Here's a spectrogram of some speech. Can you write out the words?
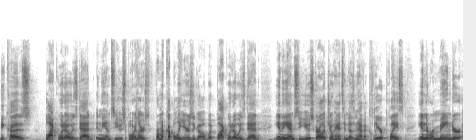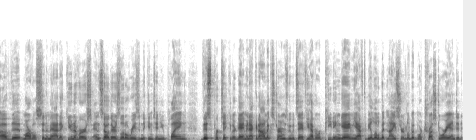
because Black Widow is dead in the MCU. Spoilers from a couple of years ago, but Black Widow is dead in the MCU. Scarlett Johansson doesn't have a clear place in the remainder of the Marvel Cinematic Universe, and so there's little reason to continue playing this particular game. In economics terms, we would say if you have a repeating game, you have to be a little bit nicer, a little bit more trust oriented.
